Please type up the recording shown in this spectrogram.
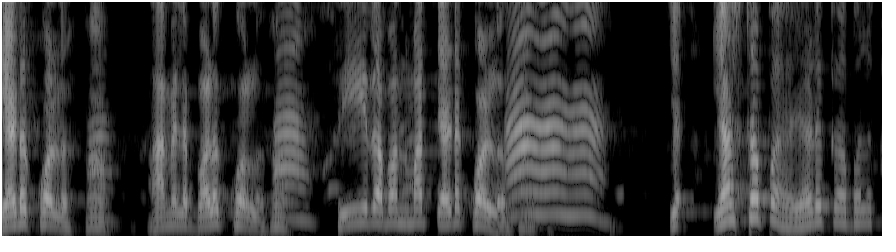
ಎಡಕ್ಕೊಳ್ಳು ಹಾ. ಆಮೇಲೆ ಬಳಕೊಳ್ಳು ಹಾ. ಸೀದಾ ಬಂದ್ ಮತ್ತೆ ಎಡಕೊಳ್ಳು ಆ, ಆ, ಆ. ಎಷ್ಟಪ್ಪ ಎಡಕ ಬಲಕ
